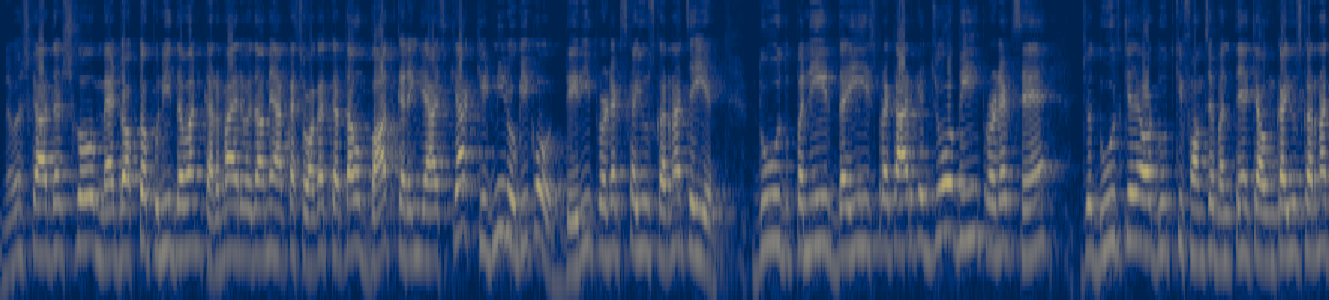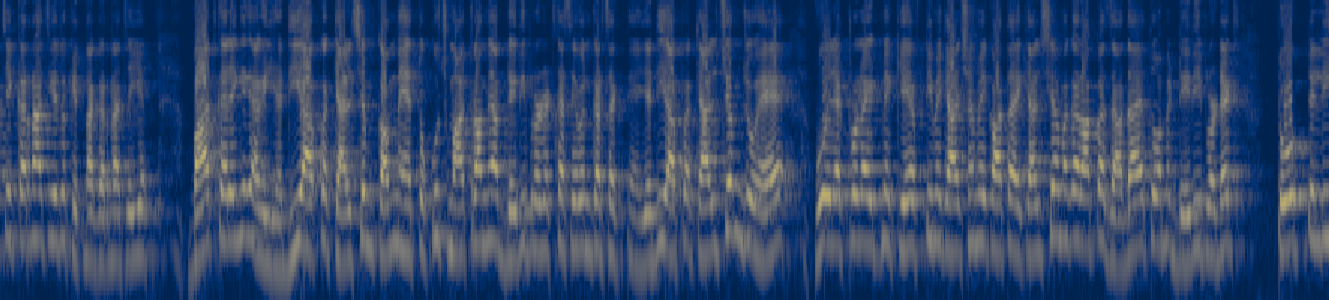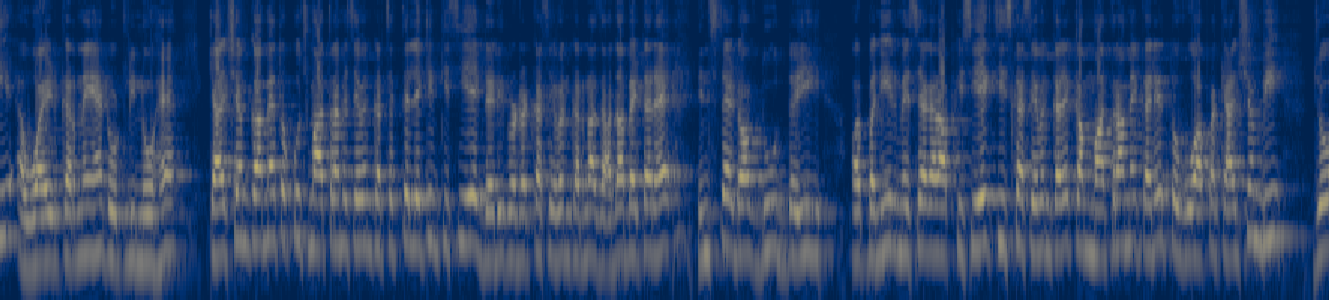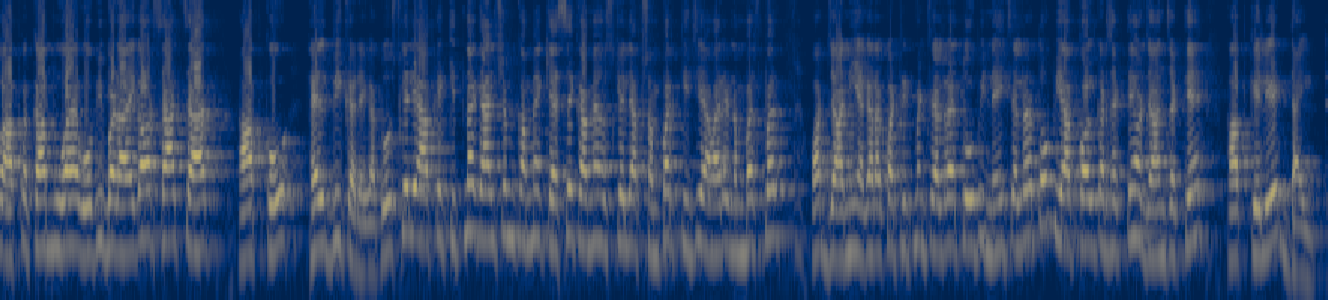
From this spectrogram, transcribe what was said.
नमस्कार दर्शकों, मैं डॉक्टर पुनीत धवन, कर्मा आयुर्वेदा में आपका स्वागत करता हूँ। बात करेंगे आज क्या किडनी रोगी को डेयरी प्रोडक्ट्स का यूज़ करना चाहिए? दूध, पनीर, दही, इस प्रकार के जो भी प्रोडक्ट्स हैं, जो दूध के और दूध की फॉर्म से बनते हैं, क्या उनका यूज़ करना चाहिए? करना चाहिए तो कितना करना चाहिए? बात करेंगे यदि आपका कैल्शियम कम है तो कुछ मात्रा में आप डेयरी प्रोडक्ट्स का सेवन कर सकते हैं। यदि आपका कैल्शियम जो है, वो इलेक्ट्रोलाइट में के में, कैल्शियम एक आता है। कैल्शियम अगर आपका ज़्यादा है तो हमें डेयरी प्रोडक्ट्स टोटली अवॉइड करने हैं, टोटली नो है। कैल्शियम कम है तो कुछ मात्रा में सेवन कर सकते हैं, लेकिन किसी एक डेयरी प्रोडक्ट का सेवन करना ज़्यादा बेटर है। इंस्टेड ऑफ़ दूध, दही और पनीर में से अगर आप किसी एक चीज़ का सेवन करें, कम मात्रा में करें तो वो आपका कैल्शियम भी, जो आपका कम हुआ है, वो भी बढ़ाएगा और साथ साथ आपको हेल्प भी करेगा। तो उसके लिए आपके कितना कैल्शियम कम है, कैसे कम है, उसके लिए आप संपर्क कीजिए हमारे नंबर्स पर और जानिए। अगर आपका ट्रीटमेंट चल रहा है तो भी नहीं चल रहा तो भी आप कॉल कर सकते हैं और जान सकते हैं आपके लिए डाइट।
